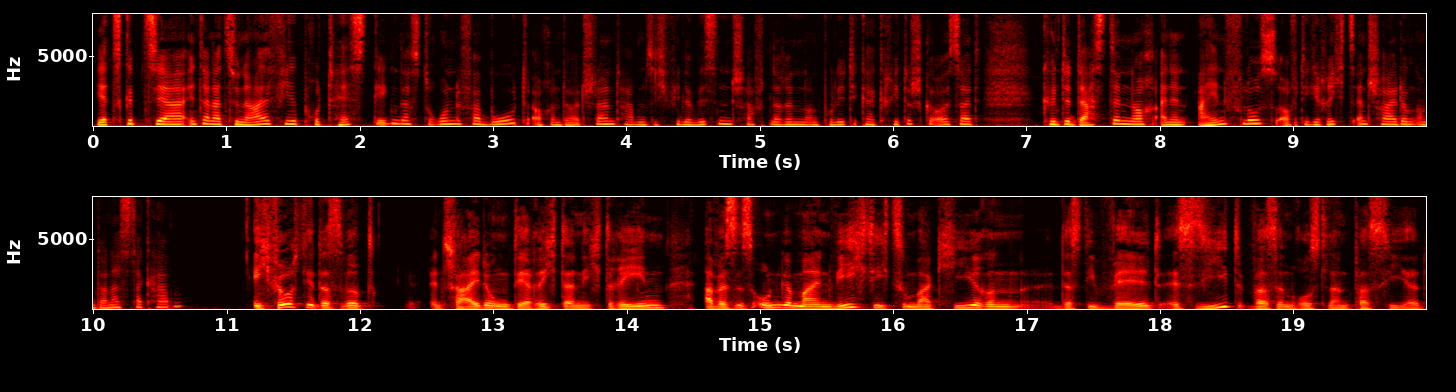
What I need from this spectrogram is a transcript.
Jetzt gibt's ja international viel Protest gegen das drohende Verbot. Auch in Deutschland haben sich viele Wissenschaftlerinnen und Politiker kritisch geäußert. Könnte das denn noch einen Einfluss auf die Gerichtsentscheidung am Donnerstag haben? Ich fürchte, das wird Entscheidungen der Richter nicht drehen, aber es ist ungemein wichtig zu markieren, dass die Welt es sieht, was in Russland passiert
